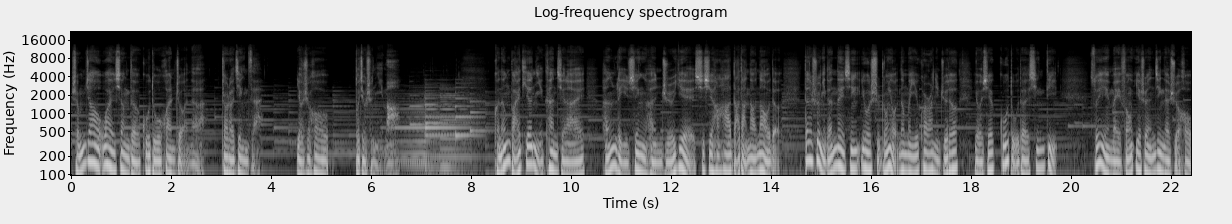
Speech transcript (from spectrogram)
什么叫外向的孤独患者呢？照照镜子，有时候不就是你吗？可能白天你看起来很理性、很职业，嘻嘻哈哈、打打闹闹的，但是你的内心又始终有那么一块让你觉得有些孤独的心地。所以每逢夜深人静的时候，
